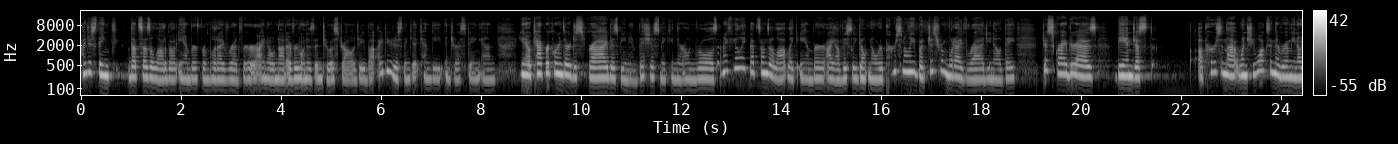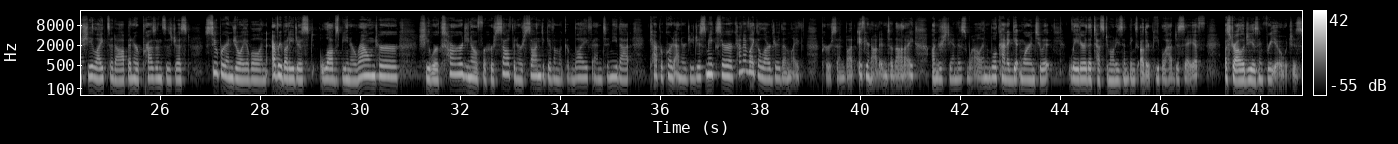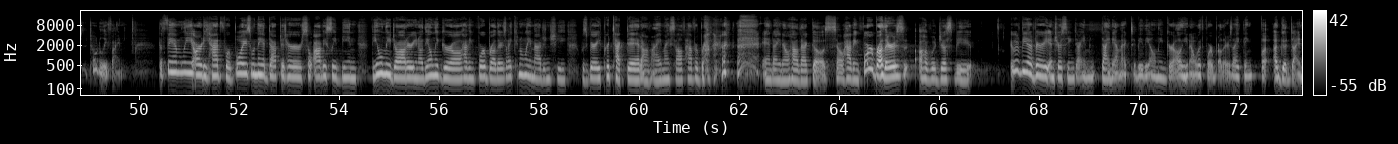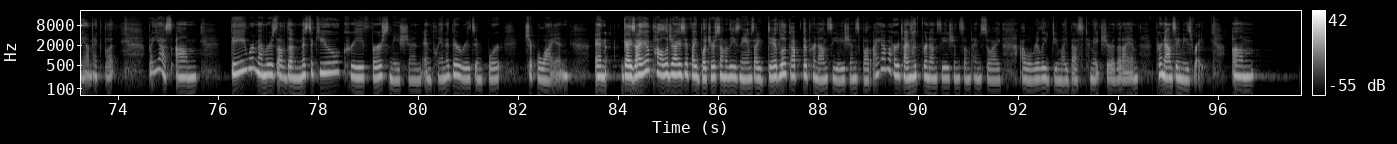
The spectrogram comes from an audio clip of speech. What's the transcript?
I just think that says a lot about Amber from what I've read for her. I know not everyone is into astrology, but I do just think it can be interesting. And, you know, Capricorns are described as being ambitious, making their own rules, and I feel like that sounds a lot like Amber. I obviously don't know her personally, but just from what I've read, you know, they described her as being just a person that when she walks in the room, you know, she lights it up and her presence is just super enjoyable, and everybody just loves being around her. She works hard, you know, for herself and her son to give him a good life. And to me, that Capricorn energy just makes her kind of like a larger than life person. But if you're not into that, I understand as well. And we'll kind of get more into it later the testimonies and things other people had to say if astrology isn't for you, which is totally fine. The family already had four boys when they adopted her, so obviously, being the only daughter, you know, the only girl, having four brothers, I can only imagine she was very protected. Um, I myself have a brother, and I know how that goes. So, having four brothers uh, would just be it would be a very interesting dy- dynamic to be the only girl, you know, with four brothers. I think, but a good dynamic. But, but yes, um, they were members of the Mikisew Cree First Nation and planted their roots in Fort Chipewyan. And guys, I apologize if I butcher some of these names. I did look up the pronunciations, but I have a hard time with pronunciation sometimes, so I, I will really do my best to make sure that I am pronouncing these right. Um,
